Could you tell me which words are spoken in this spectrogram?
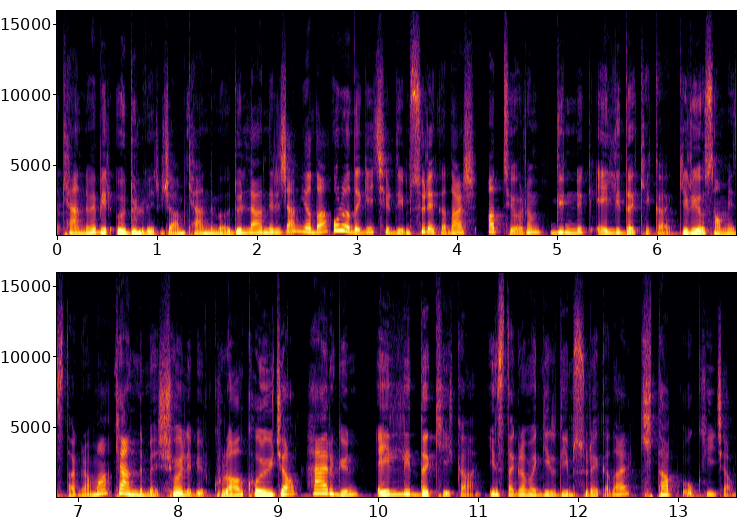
kendime bir ödül vereceğim. Kendimi ödüllendireceğim ya da orada geçirdiğim süre kadar atıyorum günlük 50 dakika giriyorsam Instagram'a kendime şöyle bir kural koyacağım. Her gün 50 dakika Instagram'a girdiğim süre kadar kitap okuyacağım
